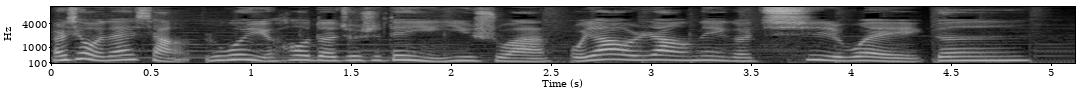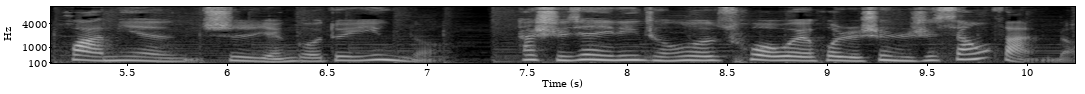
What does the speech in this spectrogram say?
而且我在想，如果以后的就是电影艺术啊，不要让那个气味跟画面是严格对应的，它实现一定程度的错位，或者甚至是相反的。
